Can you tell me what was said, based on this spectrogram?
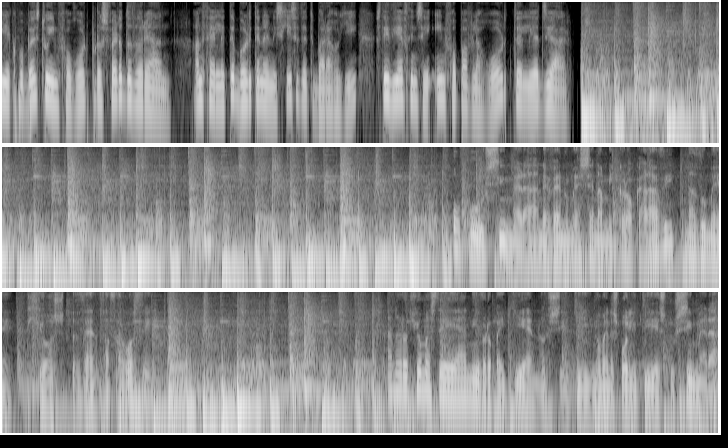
Οι εκπομπές του InfoWord προσφέρονται δωρεάν. Αν θέλετε, μπορείτε να ενισχύσετε την παραγωγή στη διεύθυνση infopavlagor.gr. όπου σήμερα ανεβαίνουμε σε ένα μικρό καράβι να δούμε ποιος δεν θα φαγωθεί. Αναρωτιόμαστε εάν η Ευρωπαϊκή Ένωση και οι Ηνωμένες Πολιτείες του σήμερα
